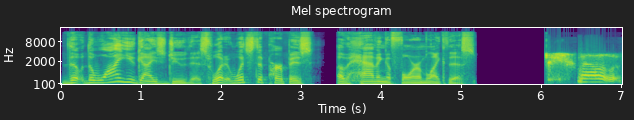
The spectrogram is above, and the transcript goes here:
the the why you guys do this. What what's the purpose of having a forum like this? Well,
